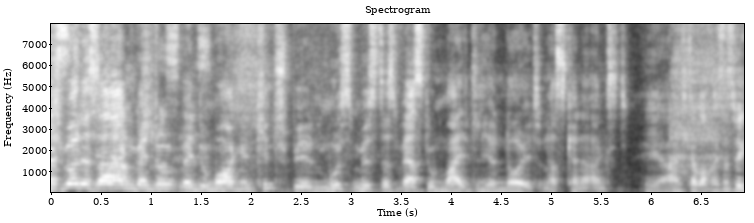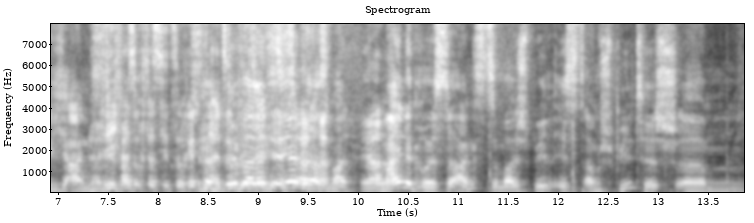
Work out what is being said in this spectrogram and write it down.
ich würde sagen, wenn du, wenn du morgen ein Kind spielen musst, müsstest, wärst du mildly annoyed und hast keine Angst. Ja, ich glaube auch, es ist wirklich Angst. Ich versuche das hier zu retten. Also Differenzieren wir das mal. Ja. Meine größte Angst zum Beispiel ist am Spieltisch ähm,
